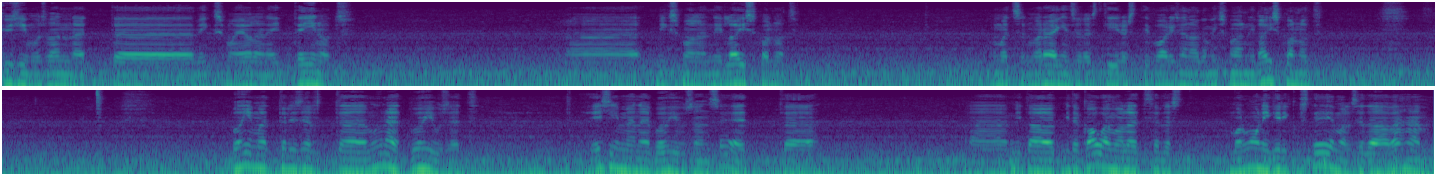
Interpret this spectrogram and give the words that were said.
küsimus on, et äh, miks ma ei ole neid teinud äh,. miks ma olen nii laisk olnud. ma mõtlesin, ma räägin sellest kiiresti paari sõnaga, miks ma olen nii laisk olnud. põhimõtteliselt äh, mõned põhjused. esimene põhjus on see, et äh, äh mida, mida kauem oled sellest mormooni kirikust eemal, seda vähem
